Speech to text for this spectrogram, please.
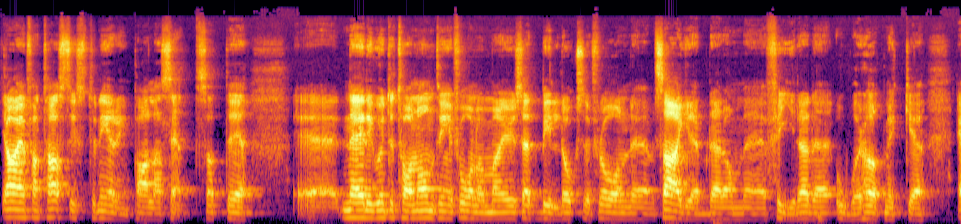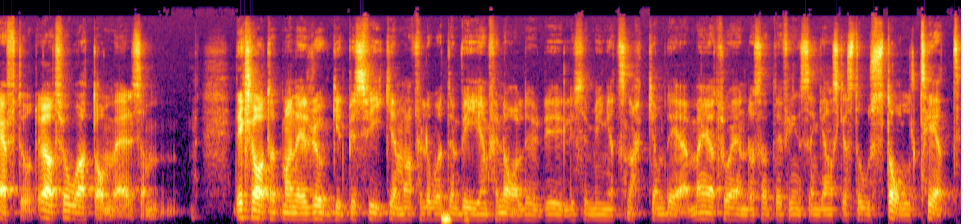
ja, en fantastisk turnering på alla sätt. Så att det, eh, nej, det går inte att ta någonting ifrån dem. Man har ju sett bilder också från eh, Zagreb där de eh, firade oerhört mycket efteråt. Jag tror att de är liksom det är klart att man är ruggigt besviken man förlorat en VM-final. Det är liksom inget snack om det. Men jag tror ändå så att det finns en ganska stor stolthet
